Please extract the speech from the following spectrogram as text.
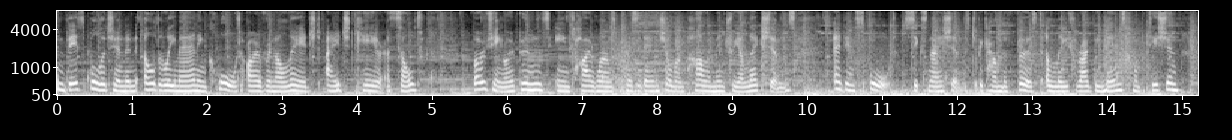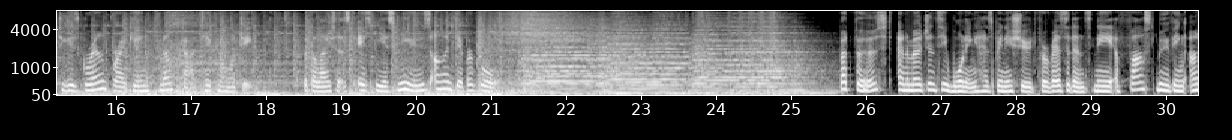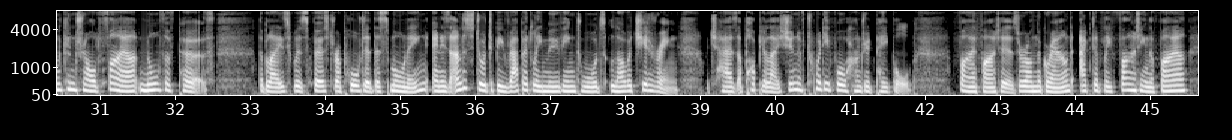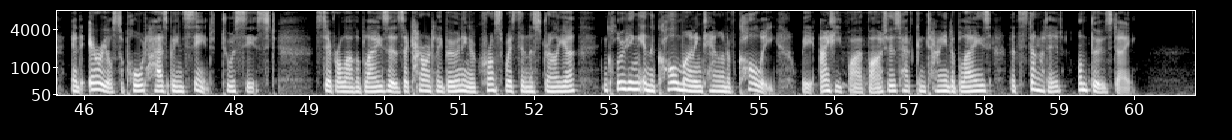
In this bulletin, an elderly man in court over an alleged aged care assault. Voting opens in Taiwan's presidential and parliamentary elections. And in sport, Six Nations to become the first elite rugby men's competition to use groundbreaking mouthguard technology. With the latest SBS News, I'm Deborah Groarke. But first, an emergency warning has been issued for residents near a fast moving uncontrolled fire north of Perth. The blaze was first reported this morning and is understood to be rapidly moving towards Lower Chittering, which has a population of 2,400 people. Firefighters are on the ground actively fighting the fire and aerial support has been sent to assist. Several other blazes are currently burning across Western Australia, including in the coal mining town of Collie, where 80 firefighters have contained a blaze that started on Thursday.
